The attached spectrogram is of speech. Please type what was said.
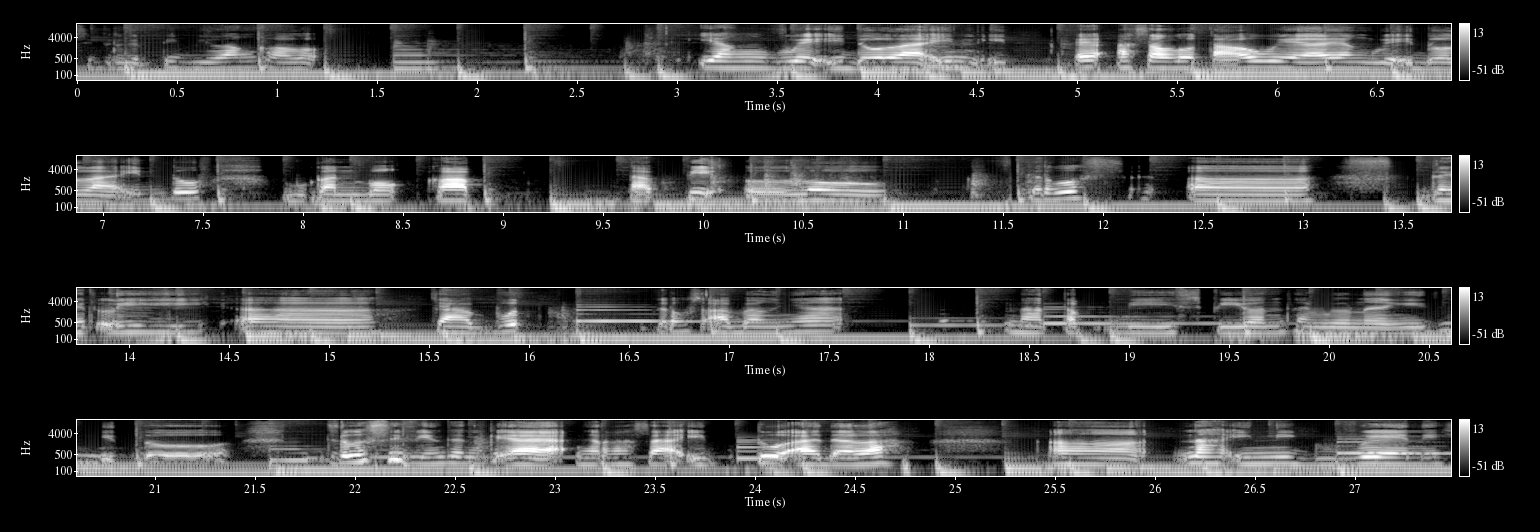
si Bradley bilang kalau yang gue idolain eh asal lo tahu ya yang gue idolain tuh bukan bokap tapi lo. Terus uh, Bradley uh, cabut terus abangnya natap di spion sambil nangis gitu. Terus si Vincent kayak ngerasa itu adalah uh, nah ini gue nih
